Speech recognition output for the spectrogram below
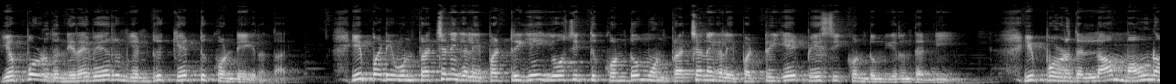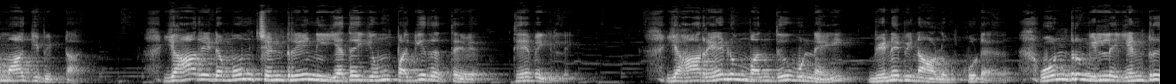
எப்பொழுது நிறைவேறும் என்று கேட்டுக்கொண்டே இருந்தாய். இப்படி உன் பிரச்சனைகளை பற்றியே யோசித்து கொண்டும் உன் பிரச்சனைகளை பற்றியே பேசிக்கொண்டும் இருந்த நீ இப்பொழுதெல்லாம் மௌனமாகிவிட்டாய் யாரிடமும் சென்று நீ எதையும் பகிர தேவை தேவையில்லை. யாரேனும் வந்து உன்னை வினவினாலும் கூட ஒன்றும் இல்லை என்று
